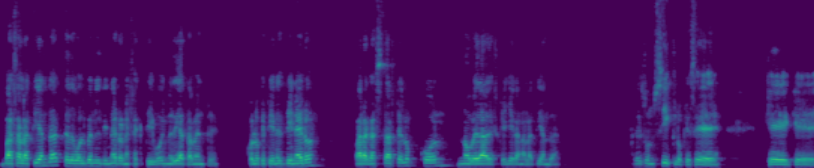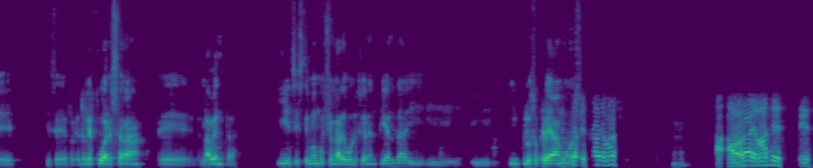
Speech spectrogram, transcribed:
vas a la tienda, te devuelven el dinero en efectivo inmediatamente, con lo que tienes dinero para gastártelo con novedades que llegan a la tienda. Es un ciclo que se, que, que, se refuerza eh, la venta. Y insistimos mucho en la devolución en tienda y, incluso creamos... además, Ahora además es, es,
